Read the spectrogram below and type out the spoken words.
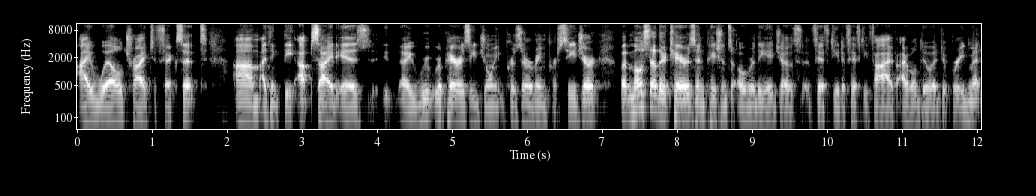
I will try to fix it. Um, I think the upside is a root repair is a joint preserving procedure, but most other tears in patients over the age of 50 to 55, I will do a debridement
